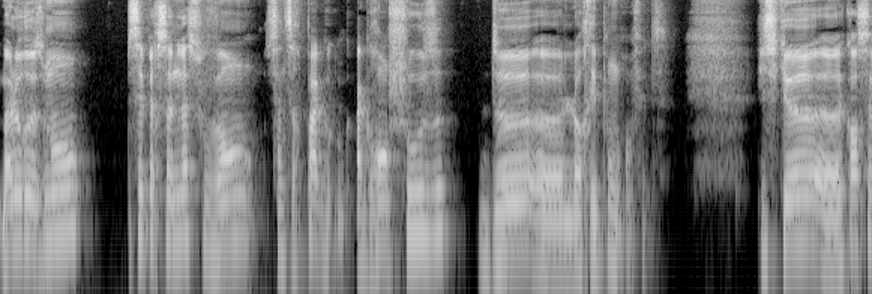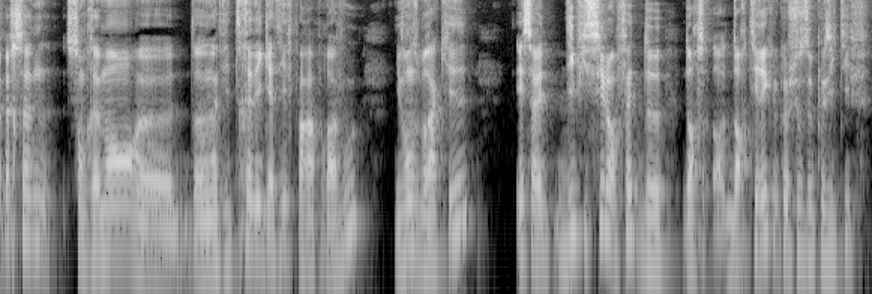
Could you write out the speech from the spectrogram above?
malheureusement, ces personnes-là, souvent, ça ne sert pas à grand-chose de euh, leur répondre, en fait. Puisque euh, quand ces personnes sont vraiment dans un avis très négatif par rapport à vous, ils vont se braquer, et ça va être difficile, en fait, de, d'en retirer quelque chose de positif.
